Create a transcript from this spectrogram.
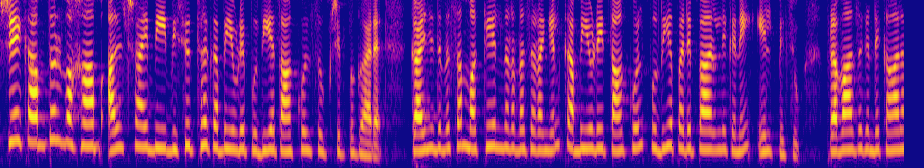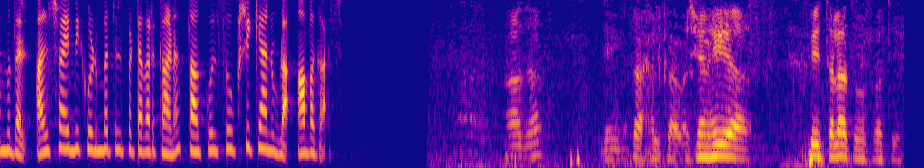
ഷെയ്ഖ് അബ്ദുൾ വഹാബ് അൽ ഷൈബി വിശുദ്ധ കബയുടെ പുതിയ താക്കോൽ സൂക്ഷിപ്പുകാരൻ കഴിഞ്ഞ ദിവസം മക്കയിൽ നടന്ന ചടങ്ങിൽ കബയുടെ താക്കോൽ പുതിയ പരിപാലകനെ ഏൽപ്പിച്ചു പ്രവാചകന്റെ കാലം മുതൽ അൽ ഷൈബി കുടുംബത്തിൽപ്പെട്ടവർക്കാണ് താക്കോൽ സൂക്ഷിക്കാനുള്ള അവകാശം هذا مفتاح الكعبة عشان هي في ثلاثة مفاتيح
